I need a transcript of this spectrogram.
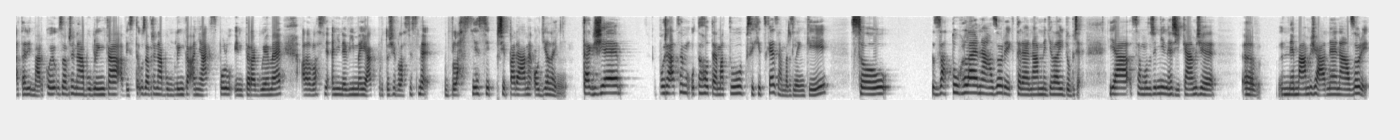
a tady Marko je uzavřená bublinka a vy jste uzavřená bublinka a nějak spolu interagujeme, ale vlastně ani nevíme jak, protože vlastně jsme vlastně si připadáme oddělení. Takže pořád jsem u toho tématu psychické zamrzlinky, jsou zatuhlé názory, které nám nedělají dobře. Já samozřejmě neříkám, že uh, nemám žádné názory,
